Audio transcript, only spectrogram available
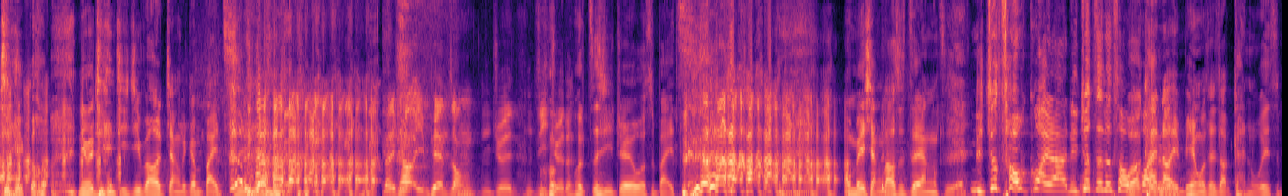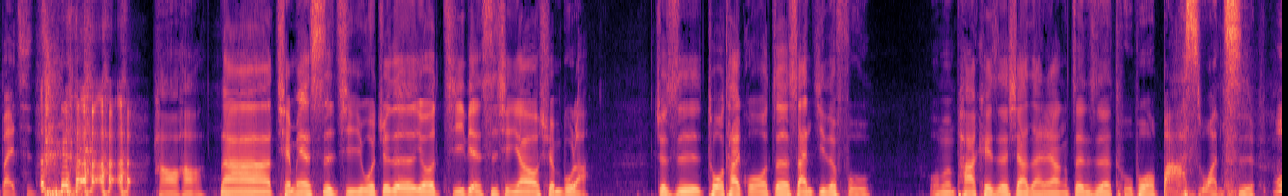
结果你们前几集把我讲的跟白痴一样。那你看到影片中，你觉得你自己觉得？我自己觉得我是白痴。我没想到是这样子，你就超怪啦！你就真的超怪。我要看到影片我才知道，干我也是白痴。好好，那前面四集我觉得有几点事情要宣布啦，就是托泰国这三集的福，我们 Podcast 的下载量正式的突破八十万次。哇！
